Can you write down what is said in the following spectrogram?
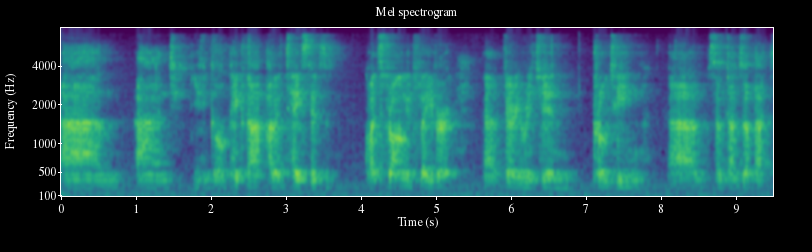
um, and you can go and pick that out and taste it. It's quite strong in flavour, uh, very rich in protein, um, sometimes up at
